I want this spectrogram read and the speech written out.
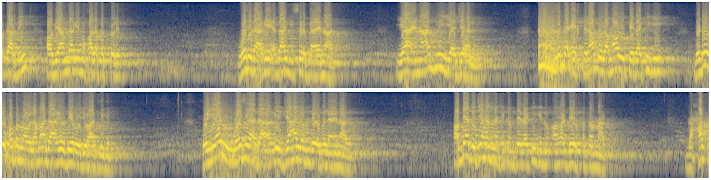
پکار دي او بیان دا غي مخالفت کول وجه دا غي ادا وی صرف عینات یا عناد وی یا جهل ځکه اختلاف علما وی پیدا کیږي د ډیرو خبر نه علما دا غیر ډیر وجوهات لګل و یو وجه دا هغه جهلم دی او بل عناد بیا د جهل نه کوم پیدا کیږي نو هغه ډیر خطرناک د حق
